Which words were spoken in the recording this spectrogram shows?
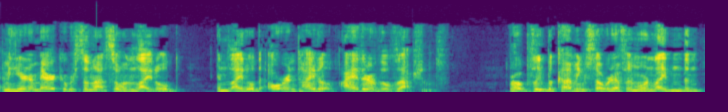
I mean, here in America, we're still not so enlightened, enlightened or entitled. Either of those options. Hopefully becoming so. We're definitely more enlightened than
